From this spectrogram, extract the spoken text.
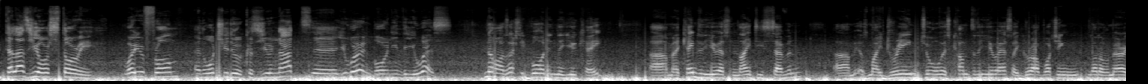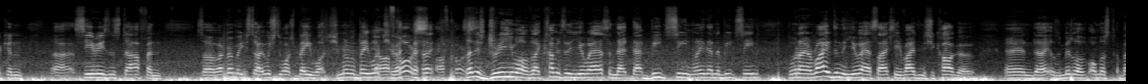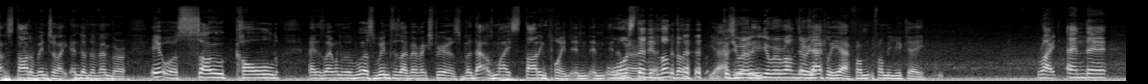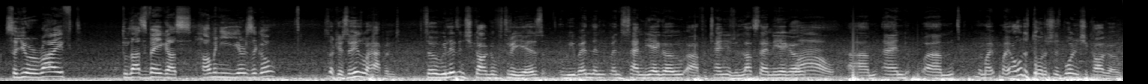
tell us your story, where you're from and what you do, because you're not, uh, you weren't born in the US. No, I was actually born in the UK. Um, I came to the US in '97. Um, it was my dream to always come to the US. I grew up watching a lot of American uh, series and stuff, and so I remember I used to, I used to watch Baywatch. You remember Baywatch? Yeah, of course, of course. So I had this dream of like coming to the US and that, that beach scene, running down the beach scene. But when I arrived in the US, I actually arrived in Chicago, and uh, it was the middle of almost about the start of winter, like end of November. It was so cold. And it's like one of the worst winters I've ever experienced. But that was my starting point in, in, in Worse than in London, Yeah, because you were you were around there. yeah? Exactly, yeah, from from the UK. Right, and uh, so you arrived to Las Vegas how many years ago? Okay, so here's what happened. So we lived in Chicago for three years. We went then went to San Diego uh, for ten years. We loved San Diego. Wow. Um, and um, my, my oldest daughter, she was born in Chicago,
